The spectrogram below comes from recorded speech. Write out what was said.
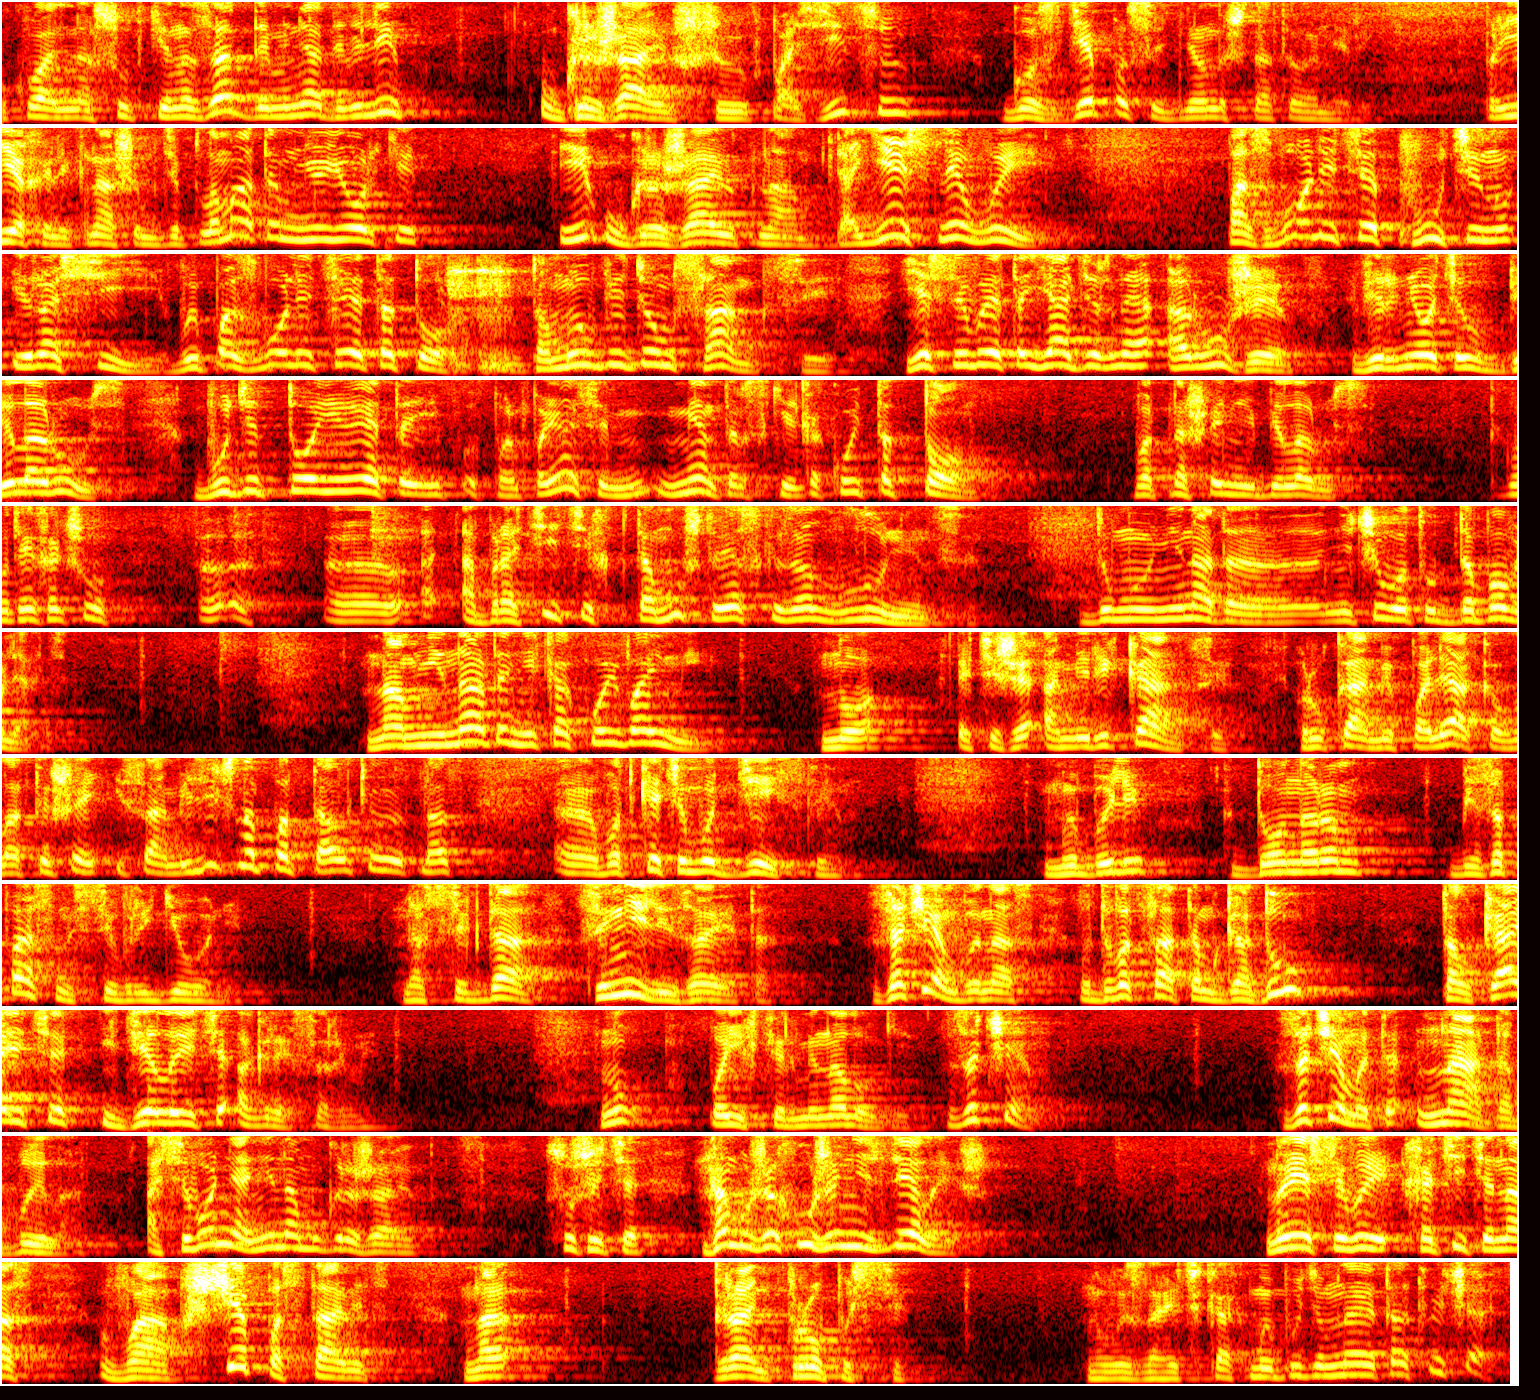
буквально сутки назад до меня довели угрожающую позицию Госдепа Соединенных Штатов Америки. Приехали к нашим дипломатам в Нью-Йорке и угрожают нам. Да если вы позволите Путину и России, вы позволите это то, то мы введем санкции. Если вы это ядерное оружие вернете в Беларусь, будет то и это. И, понимаете, менторский какой-то тон в отношении Беларуси. Так вот я хочу э, э, обратить их к тому, что я сказал в Лунинце. Думаю, не надо ничего тут добавлять. Нам не надо никакой войны. Но эти же американцы руками поляков, латышей и сами лично подталкивают нас э, вот к этим вот действиям. Мы были донором безопасности в регионе. Нас всегда ценили за это. Зачем вы нас в 2020 году толкаете и делаете агрессорами? Ну, по их терминологии. Зачем? Зачем это надо было? А сегодня они нам угрожают. Слушайте, нам уже хуже не сделаешь. Но если вы хотите нас вообще поставить на грань пропасти, ну вы знаете, как мы будем на это отвечать.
